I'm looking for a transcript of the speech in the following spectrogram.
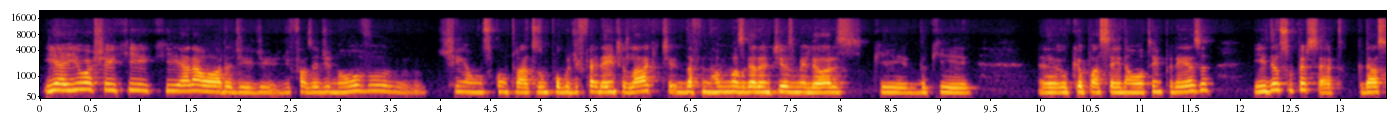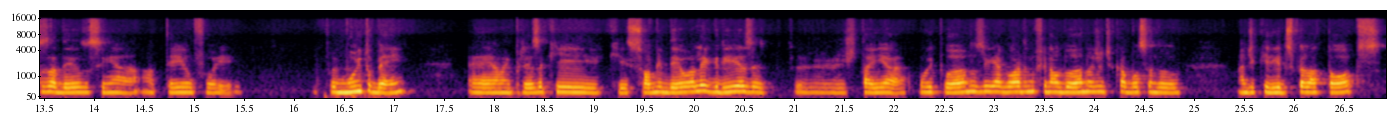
e aí eu achei que, que era hora de, de, de, fazer de novo. Tinha uns contratos um pouco diferentes lá, que davam umas garantias melhores que, do que é, o que eu passei na outra empresa, e deu super certo. Graças a Deus, assim, a, a Tail foi, foi muito bem. É uma empresa que, que só me deu alegrias. A gente está aí há oito anos e agora, no final do ano, a gente acabou sendo adquiridos pela TOTOS.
